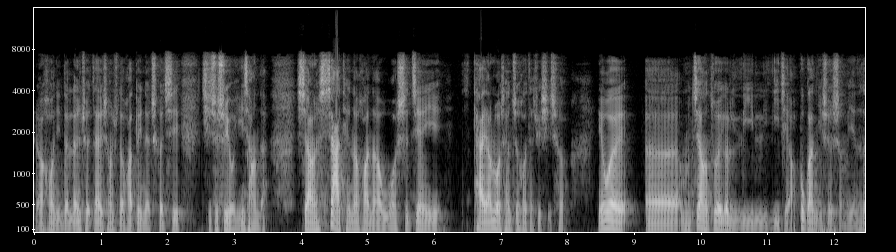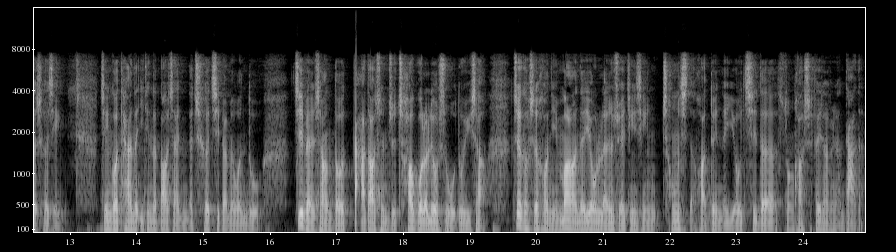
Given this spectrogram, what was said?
然后你的冷水再上去的话，对你的车漆其实是有影响的。像夏天的话呢，我是建议太阳落山之后再去洗车，因为呃，我们这样做一个理理理解啊，不管你是什么颜色的车型，经过太阳的一天的暴晒，你的车漆表面温度基本上都达到甚至超过了六十五度以上，这个时候你贸然的用冷水进行冲洗的话，对你的油漆的损耗是非常非常大的。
